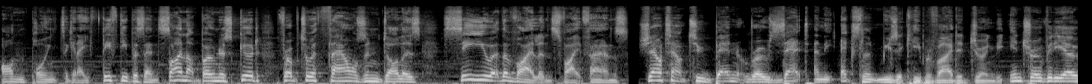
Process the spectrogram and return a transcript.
ONPOINT to get a 50% sign up bonus good for up to $1,000. See you at the Violence Fight fans. Shout out to Ben Rosette and the excellent music he provided during the intro video.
